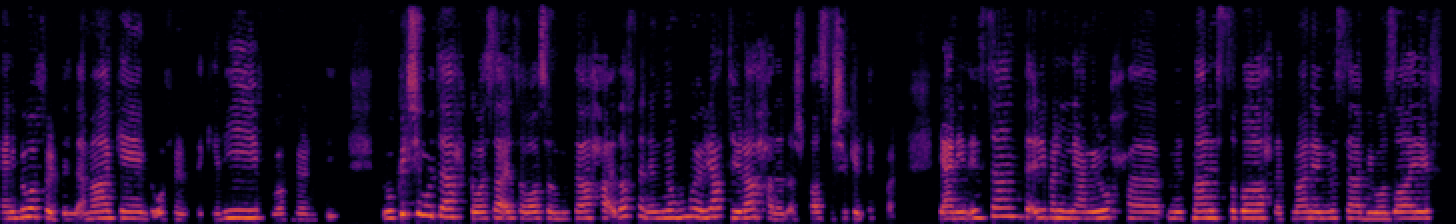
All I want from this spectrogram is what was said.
يعني بيوفر بالأماكن بيوفر بالتكاليف بيوفر بي... وكل شيء متاح كوسائل تواصل متاحة إضافة إنه هو يعطي راحة للأشخاص بشكل أكبر. يعني الإنسان تقريبا اللي عم يروح من 8 الصبح ل 8 المساء بوظائف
